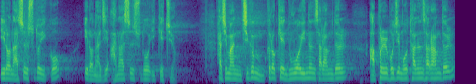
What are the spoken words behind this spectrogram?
일어났을 수도 있고 일어나지 않았을 수도 있겠죠. 하지만 지금 그렇게 누워 있는 사람들, 앞을 보지 못하는 사람들,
